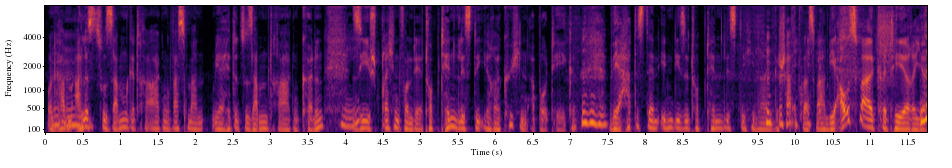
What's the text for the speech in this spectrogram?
und Mhm. haben alles zusammengetragen, was man ja hätte zusammentragen können. Nee. Sie sprechen von der Top-Ten-Liste Ihrer Küchenapotheke. Wer hat es denn in diese Top-Ten-Liste hinein geschafft? Was waren die Auswahlkriterien,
